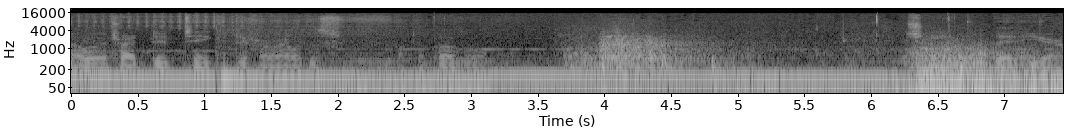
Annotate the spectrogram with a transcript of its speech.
I'm gonna try to take a different route with this fucking puzzle. Cheat a little bit here.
